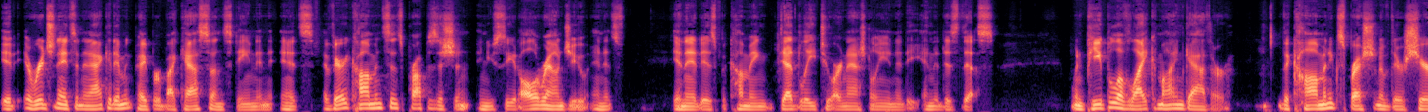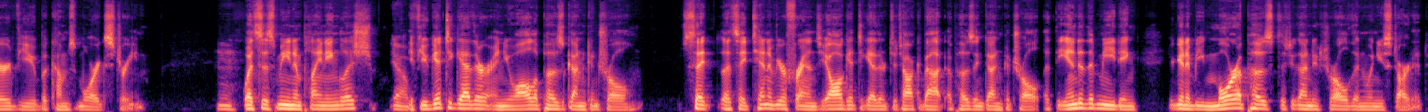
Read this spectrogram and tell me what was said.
it originates in an academic paper by Cass Sunstein, and, and, it's a very common sense proposition, and you see it all around you, and it's and it is becoming deadly to our national unity. And it is this: when people of like mind gather, the common expression of their shared view becomes more extreme. Hmm. What's this mean in plain English? Yeah. If you get together and you all oppose gun control, say let's say 10 of your friends, you all get together to talk about opposing gun control. At the end of the meeting, you're going to be more opposed to gun control than when you started.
